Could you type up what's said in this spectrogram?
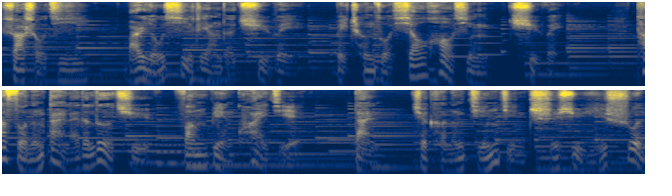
刷手机、玩游戏这样的趣味。被称作消耗性趣味，它所能带来的乐趣方便快捷，但却可能仅仅持续一瞬，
